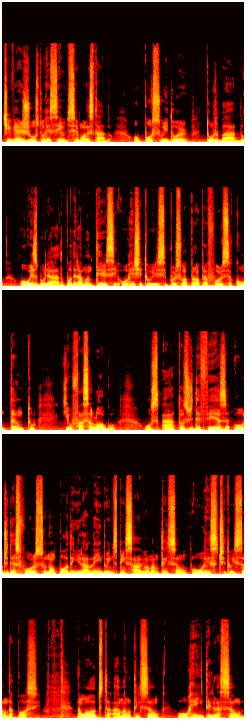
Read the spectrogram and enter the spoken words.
tiver justo receio de ser molestado. O possuidor, turbado ou esbulhado, poderá manter-se ou restituir-se por sua própria força, contanto que o faça logo. Os atos de defesa ou de desforço não podem ir além do indispensável à manutenção ou restituição da posse. Não obsta a manutenção ou reintegração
